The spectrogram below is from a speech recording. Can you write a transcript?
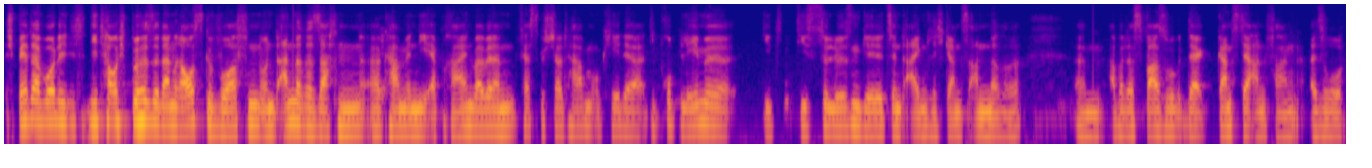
später wurde die, die, Tauschbörse dann rausgeworfen und andere Sachen äh, kamen in die App rein, weil wir dann festgestellt haben, okay, der, die Probleme, die, es zu lösen gilt, sind eigentlich ganz andere. Ähm, aber das war so der, ganz der Anfang. Also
